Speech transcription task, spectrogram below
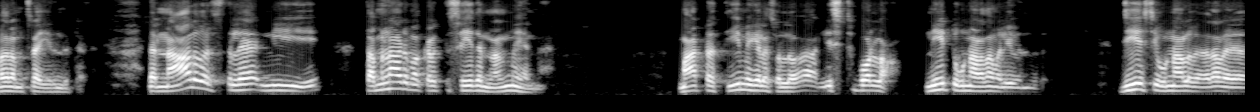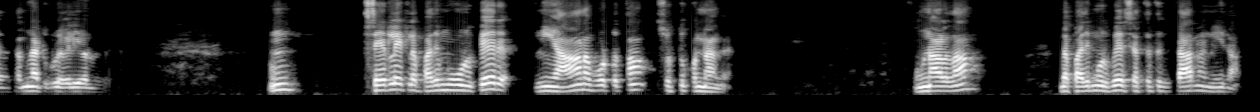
முதலமைச்சராக இருந்துட்ட. இந்த நாலு வருஷத்துல நீ தமிழ்நாடு மக்களுக்கு செய்த நன்மை என்ன? மாற்ற தீமைகளை சொல்லவா? லிஸ்ட் போடலாம். நீட்டு உன்னாலதான் வெளியே வந்தது. ஜிஎஸ்டி உன்னால தான் தமிழ்நாட்டுக்குள்ளே தமிழ்நாட்டுக்குள்ள வெளியே வந்தது. ம் ஸ்டெர்லைட்ல பதிமூணு பேர் நீ ஆணை போட்டு தான் சுட்டு கொன்னாங்க. உன்னாலதான் இந்த பதிமூணு பேர் செத்தத்துக்கு காரணம் நீ தான்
